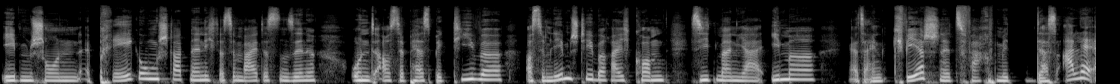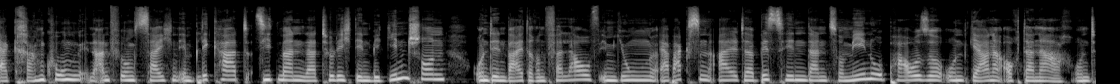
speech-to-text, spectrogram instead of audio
eben schon Prägungen statt, nenne ich das im weitesten Sinne. Und aus der Perspektive, aus dem Lebensstilbereich kommt, sieht man ja immer als ein Querschnittsfach mit, das alle Erkrankungen in Anführungszeichen im Blick hat, sieht man natürlich den Beginn schon und den weiteren Verlauf im jungen Erwachsenenalter bis hin dann zur Menopause und gerne auch danach. Und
